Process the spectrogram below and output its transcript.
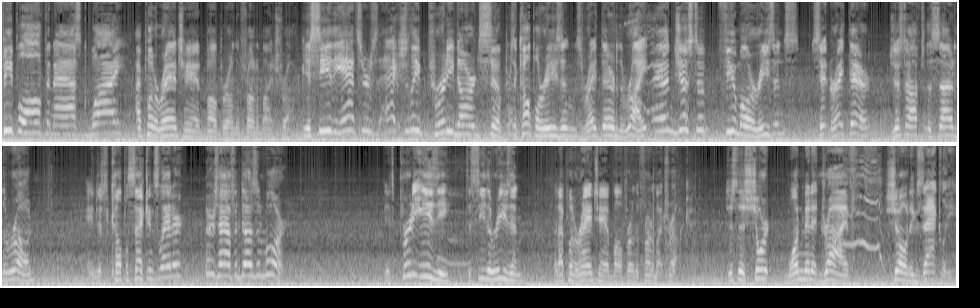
People often ask why I put a ranch hand bumper on the front of my truck. You see, the answer's actually pretty darn simple. There's a couple reasons right there to the right, and just a few more reasons sitting right there, just off to the side of the road. And just a couple seconds later, there's half a dozen more. It's pretty easy to see the reason that I put a ranch hand bumper on the front of my truck. Just this short one minute drive showed exactly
